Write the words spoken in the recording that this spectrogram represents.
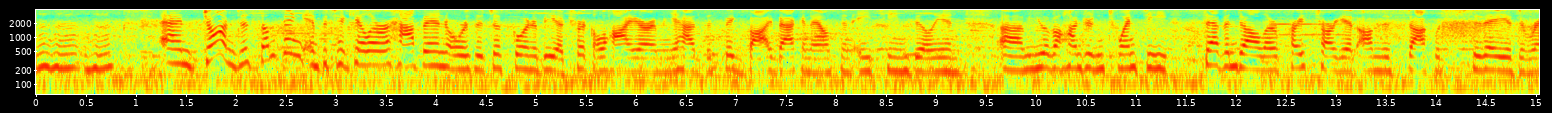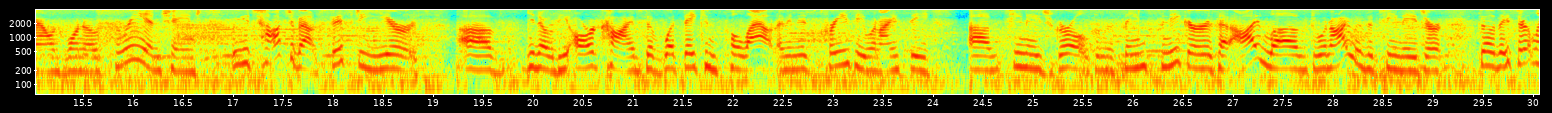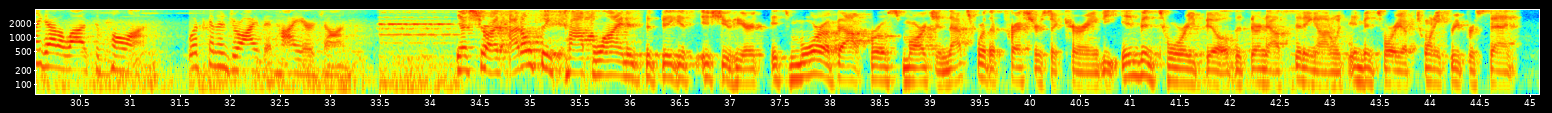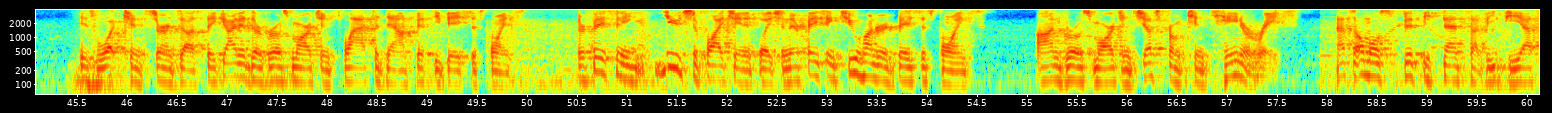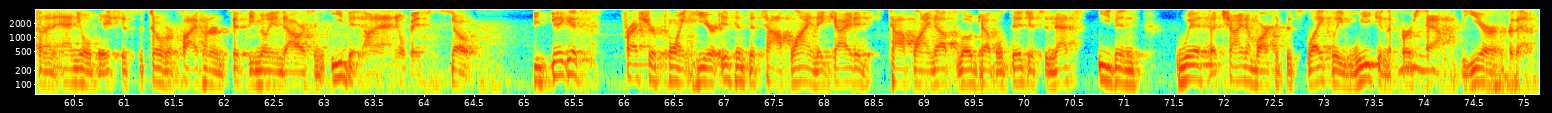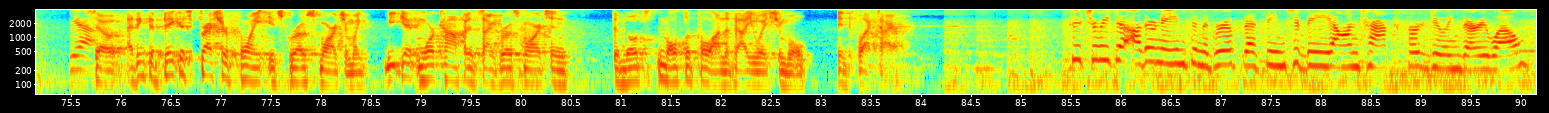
Mm-hmm, mm-hmm. And John, does something in particular happen, or is it just going to be a trickle higher? I mean, you had this big buyback announcement, 18 billion. Um, you have a 127 dollar price target on this stock, which today is around 103 and change. But you talked about 50 years of, you know, the archives of what they can pull out. I mean, it's crazy when I see um, teenage girls in the same sneakers that I loved when I was a teenager. So they certainly got a lot to pull on. What's going to drive it higher, John? Yeah, sure. I, don't think top line is the biggest issue here. It's more about gross margin. That's where the pressure is occurring. The inventory build that they're now sitting on with inventory up 23% is what concerns us. They guided their gross margin flat to down 50 basis points. They're facing huge supply chain inflation. They're facing 200 basis points on gross margin just from container rates. That's almost 50 cents on EPS on an annual basis. It's over $550 million in EBIT on an annual basis. So the biggest pressure point here isn't the top line. They guided top line up low double digits, and that's even with a China market that's likely weak in the first mm-hmm. half of the year for them. Yeah. So I think the biggest pressure point is gross margin. When we get more confidence on gross margin, the multiple on the valuation will inflect higher. Sucharita, other names in the group that seem to be on track for doing very well?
